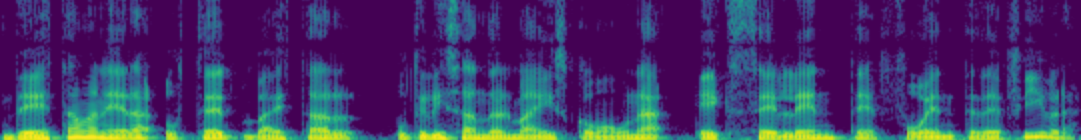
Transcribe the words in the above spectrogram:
De esta manera usted va a estar utilizando el maíz como una excelente fuente de fibra.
